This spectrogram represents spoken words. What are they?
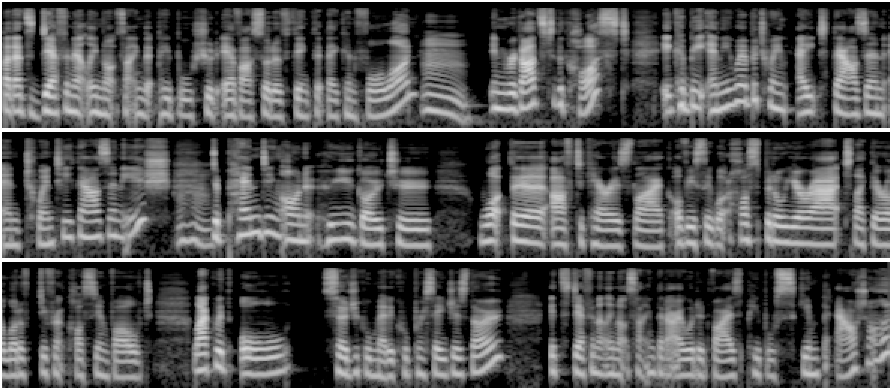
but that's definitely not something that people should ever sort of think that they can fall on. Mm. In regards to the cost, it can be anywhere between 8,000 and 20,000 ish, Mm-hmm. depending on who you go to. What the aftercare is like, obviously, what hospital you're at. Like, there are a lot of different costs involved. Like with all surgical medical procedures, though, it's definitely not something that I would advise people skimp out on.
